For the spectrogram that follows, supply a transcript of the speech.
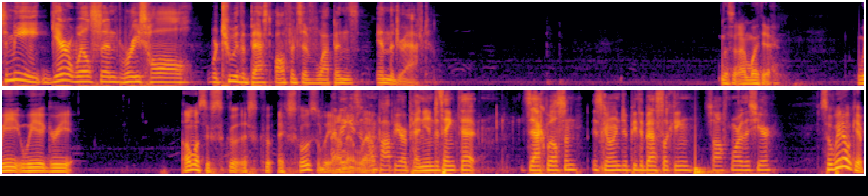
to me, Garrett Wilson, Breece Hall were two of the best offensive weapons in the draft. Listen, I'm with you. We we agree almost exclu- exclu- exclusively I think it's an unpopular opinion to think that Zach Wilson is going to be the best looking sophomore this year. So we don't get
